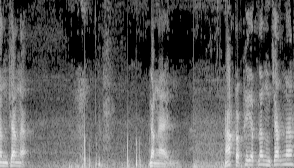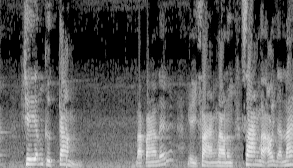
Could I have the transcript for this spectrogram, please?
នឹងអញ្ចឹងហ្នឹងឯងអត្តភាពនឹងអញ្ចឹងណាជាងគឺកម្មបាទបានទេគេសាងមកនឹងសាងមកឲ្យអ្នកណា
